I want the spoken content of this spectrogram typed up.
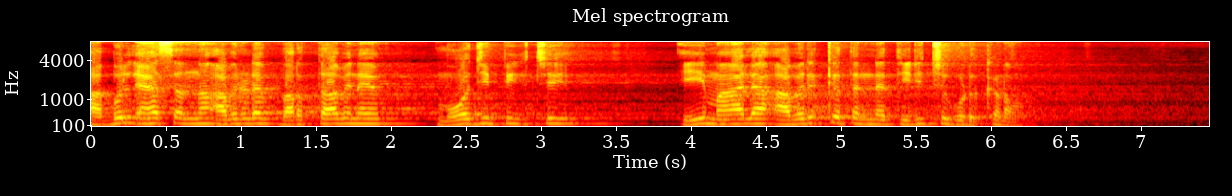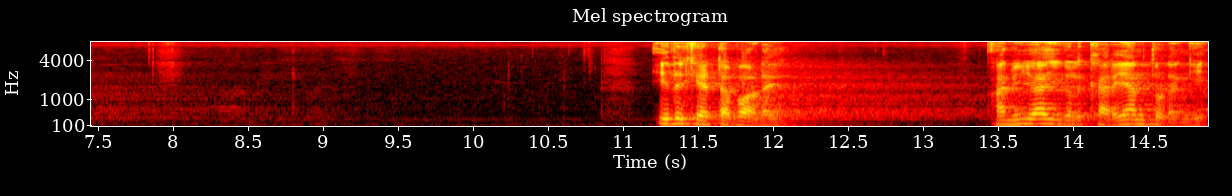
അബുൽ ആസ് എന്ന അവരുടെ ഭർത്താവിനെ മോചിപ്പിച്ച് ഈ മാല അവർക്ക് തന്നെ തിരിച്ചു കൊടുക്കണോ? ഇത് കേട്ടപാടെ അനുയായികൾ കരയാൻ തുടങ്ങി.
